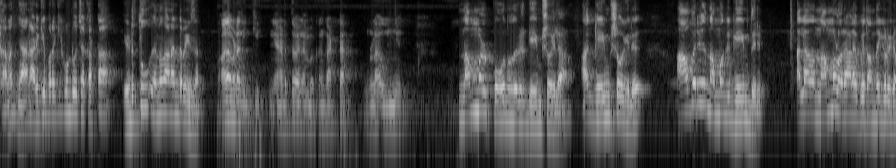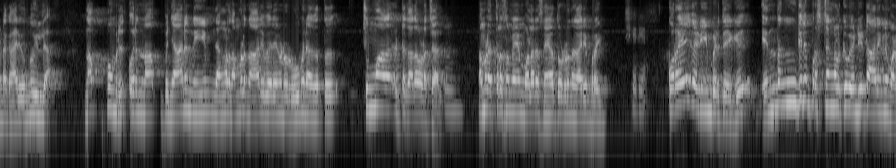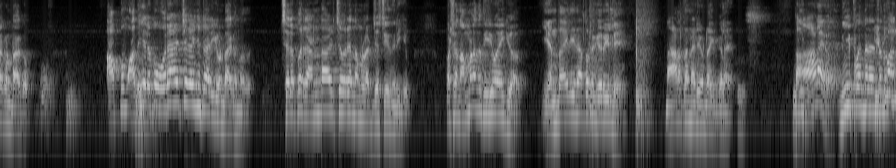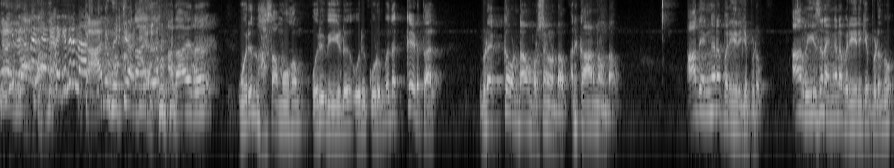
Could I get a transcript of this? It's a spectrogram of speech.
കാരണം ഞാൻ അടുക്കി പറക്കി കൊണ്ടുവച്ച കട്ട എടുത്തു എന്നതാണ് എന്റെ റീസൺ അതവിടെ നിൽക്കി ഞാൻ അടുത്ത വല്ലം വെക്കാം. കട്ട ഉള്ള കുഞ്ഞ്. നമ്മൾ പോകുന്നത് ഒരു ഗെയിം ഷോയിലാണ് ആ ഗെയിം ഷോയിൽ അവർ നമുക്ക് ഗെയിം തരും. അല്ലാതെ നമ്മൾ ഒരാളെ പോയി തന്തയ്ക്ക് വിളിക്കേണ്ട കാര്യമൊന്നുമില്ല. ഇപ്പം ഒരു- ഇപ്പം ഞാനും നീയും ഞങ്ങൾ നമ്മൾ നാല് പേരെയും കൂടെ റൂമിനകത്ത് ചുമ്മാ ഇട്ട് കഥ അടച്ചാൽ നമ്മൾ എത്ര സമയം വളരെ സ്നേഹത്തോടുന്ന കാര്യം പറയും? ശരിയാ. കുറേ കഴിയുമ്പോഴത്തേക്ക് എന്തെങ്കിലും പ്രശ്നങ്ങൾക്ക് വേണ്ടിയിട്ട് ആരെങ്കിലും വഴക്കുണ്ടാകും അപ്പം അത് ചിലപ്പോൾ ഒരാഴ്ച കഴിഞ്ഞിട്ടായിരിക്കും ഉണ്ടാകുന്നത് ചിലപ്പോൾ രണ്ടാഴ്ച വരെ നമ്മൾ അഡ്ജസ്റ്റ് ചെയ്തിരിക്കും. പക്ഷെ നമ്മളങ്ങ് തീരുമാനിക്കുക. എന്തായാലും ഇതിനകത്തോട്ട് കയറിയില്ലേ? നാളെ തന്നെ അടി ഉണ്ടാക്കിക്കളെ. നാളെയോ? നീ ഇപ്പൊ അതായത് ഒരു സമൂഹം ഒരു വീട് ഒരു കുടുംബം ഇതൊക്കെ എടുത്താൽ ഇവിടെയൊക്കെ ഉണ്ടാവും പ്രശ്നങ്ങളുണ്ടാവും അതിന് കാരണം ഉണ്ടാവും. അതെങ്ങനെ പരിഹരിക്കപ്പെടും? ആ റീസൺ എങ്ങനെ പരിഹരിക്കപ്പെടുന്നു?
